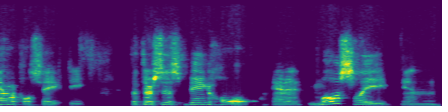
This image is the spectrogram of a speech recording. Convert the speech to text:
chemical safety. But there's this big hole, and it mostly in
